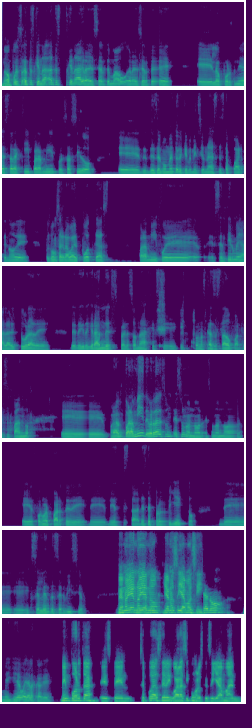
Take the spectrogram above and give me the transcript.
No, pues antes que nada, antes que nada agradecerte, Mau, agradecerte eh, la oportunidad de estar aquí. Para mí, pues ha sido eh, desde el momento en el que me mencionaste esta parte, ¿no? De, pues vamos a grabar el podcast. Para mí fue eh, sentirme a la altura de, de, de grandes personajes que, con los que has estado participando. para, para, mí, de verdad, es un, es un honor, es un honor eh, formar parte de, de, esta, de este proyecto de eh, excelente servicio. No, no, ya no, ya no, ya no se llama así. Ya no, me lleva, ya la cagué. No importa, este, se puede hacer igual así como los que se llaman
